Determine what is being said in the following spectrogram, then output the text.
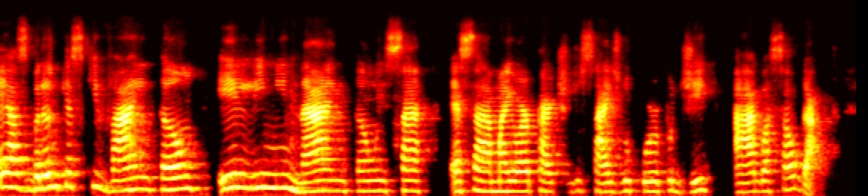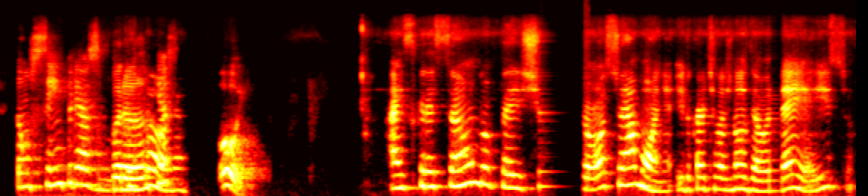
é as brânquias que vai, então, eliminar, então, essa, essa maior parte dos sais do corpo de água salgada. Então, sempre as brânquias... Oi. A excreção do peixe ósseo é amônia e do cartilaginoso é ureia, é isso?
